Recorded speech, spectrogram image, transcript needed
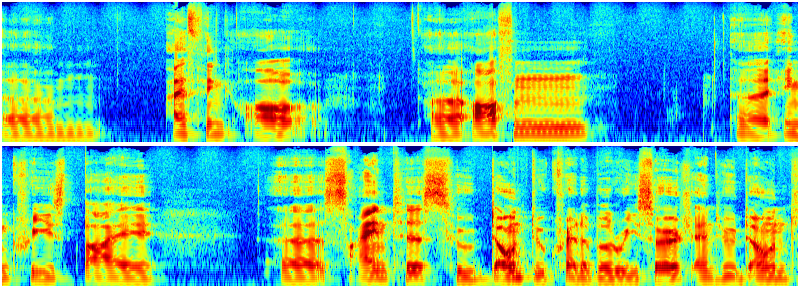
um, I think all uh, often uh, increased by uh, scientists who don't do credible research and who don't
